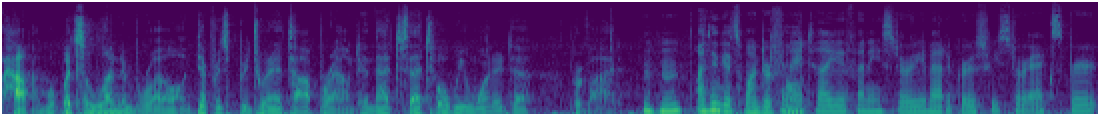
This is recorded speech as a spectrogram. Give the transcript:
how, what's a London broil difference between a top round? And that's that's what we wanted to provide. hmm I think it's wonderful. Can. I tell you a funny story about a grocery store expert?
